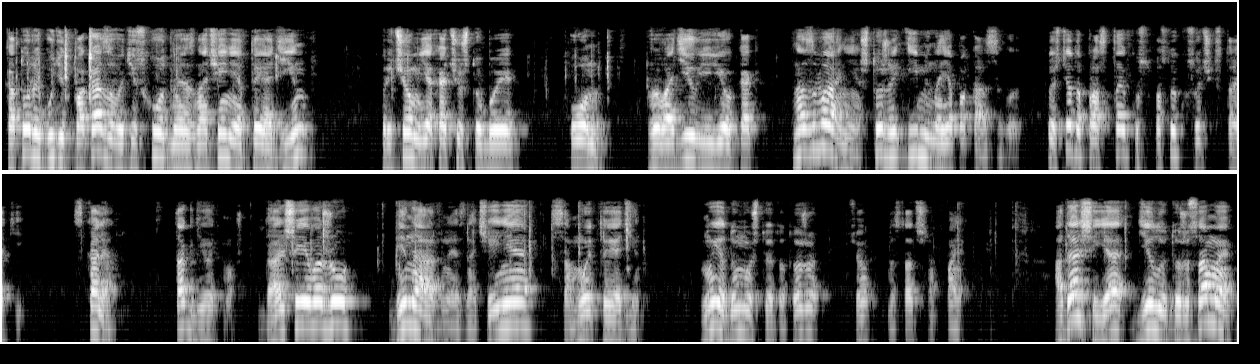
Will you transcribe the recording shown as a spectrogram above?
который будет показывать исходное значение t1. Причем я хочу, чтобы он выводил ее как название. Что же именно я показываю? То есть это простой, простой кусочек строки. Скаляр. Так делать можно. Дальше я ввожу бинарное значение самой Т1. Ну, я думаю, что это тоже все достаточно понятно. А дальше я делаю то же самое,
